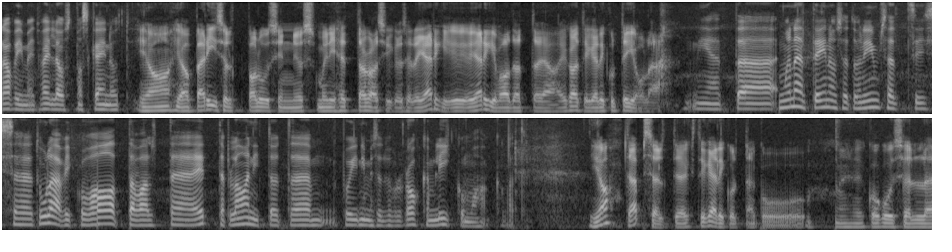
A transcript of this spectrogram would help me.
ravimeid välja ostmas käinud? ja, ja päriselt palusin just mõni hetk tagasi ka selle järgi, järgi vaadata ja ega tegelikult ei ole. nii et äh, mõned teenused on ilmselt siis äh, tulevikku vaatavalt äh, ette plaanitud, kui inimesed võib-olla rohkem liikuma hakkavad jah, täpselt ja eks tegelikult nagu kogu selle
